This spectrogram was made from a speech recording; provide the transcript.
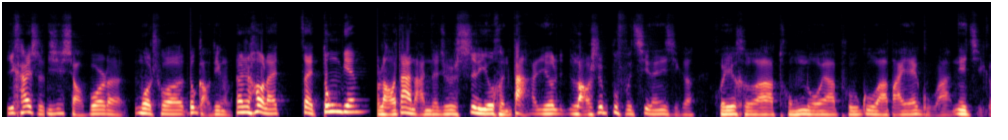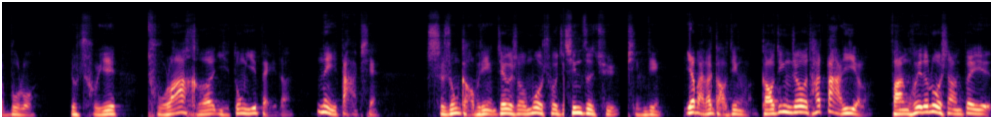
一开始一些小波的莫绰都搞定了，但是后来在东边老大难的就是势力又很大，又老是不服气的那几个回纥啊、铜锣呀、仆固啊、拔野谷啊那几个部落，就处于土拉河以东以北的那一大片，始终搞不定。这个时候莫绰就亲自去平定，也把他搞定了。搞定之后他大意了，返回的路上被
